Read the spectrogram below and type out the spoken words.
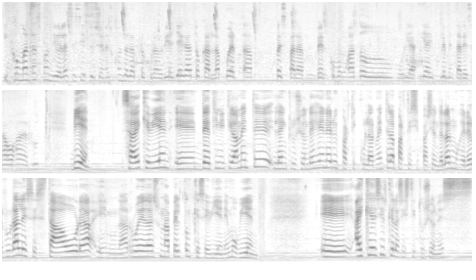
¿Y cómo han respondido las instituciones cuando la Procuraduría llega a tocar la puerta pues, para ver cómo va todo y a implementar esa hoja de ruta? Bien, Sabe que bien, eh, definitivamente la inclusión de género y particularmente la participación de las mujeres rurales está ahora en una rueda, es una pelton que se viene moviendo. Eh, hay que decir que las instituciones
